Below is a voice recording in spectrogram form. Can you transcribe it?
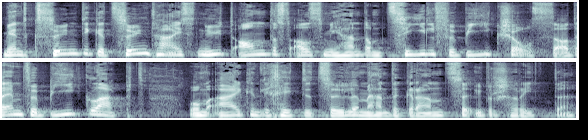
Wir haben gesündigt. Die Sünde heisst nichts anderes, als wir haben am Ziel vorbeigeschossen, an dem vorbeigelebt, wo wir eigentlich hätten sollen. Wir haben die Grenzen überschritten.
